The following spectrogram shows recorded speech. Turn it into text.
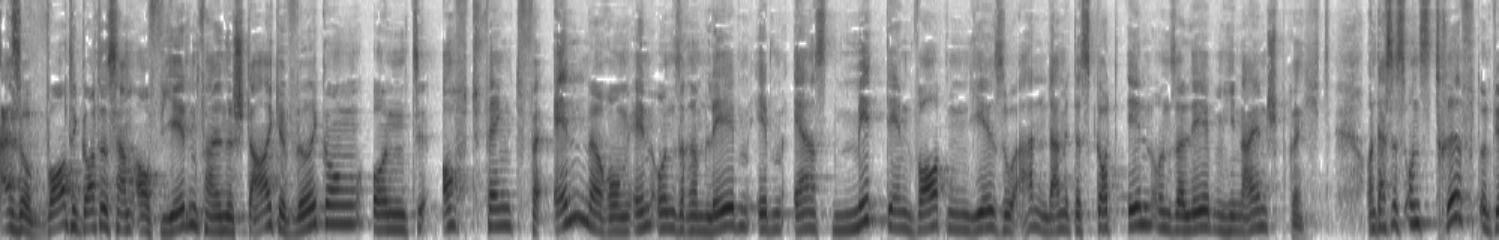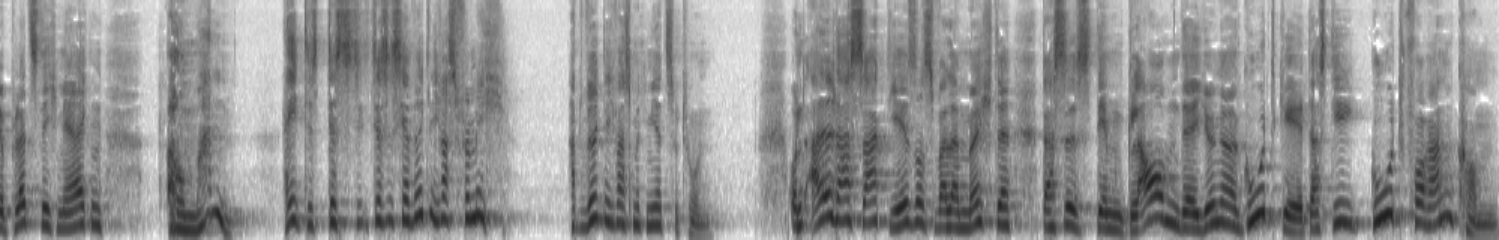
Also Worte Gottes haben auf jeden Fall eine starke Wirkung und oft fängt Veränderung in unserem Leben eben erst mit den Worten Jesu an, damit dass Gott in unser Leben hineinspricht und dass es uns trifft und wir plötzlich merken, oh Mann, hey, das, das, das ist ja wirklich was für mich. Hat wirklich was mit mir zu tun. Und all das sagt Jesus, weil er möchte, dass es dem Glauben der Jünger gut geht, dass die gut vorankommen.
